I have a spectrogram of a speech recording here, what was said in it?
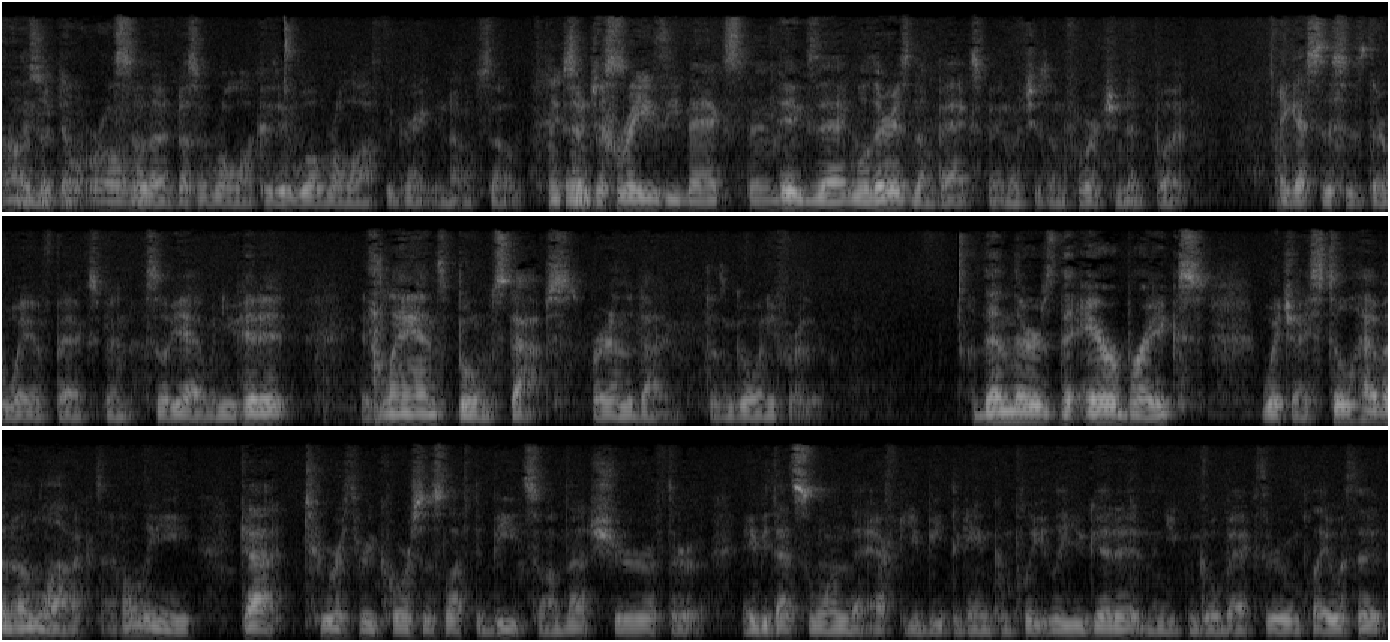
Oh, so don't roll. So that it doesn't roll off because it will roll off the green, you know. So Like some just- crazy backspin. Exactly. Well, there is no backspin, which is unfortunate, but I guess this is their way of backspin. So yeah, when you hit it, it lands, boom, stops right on the dime. Doesn't go any further. Then there's the air brakes, which I still haven't unlocked. I've only got two or three courses left to beat, so I'm not sure if they're maybe that's the one that after you beat the game completely you get it, and then you can go back through and play with it.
